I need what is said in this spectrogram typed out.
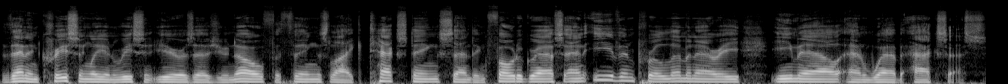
then increasingly in recent years, as you know, for things like texting, sending photographs, and even preliminary email and web access.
